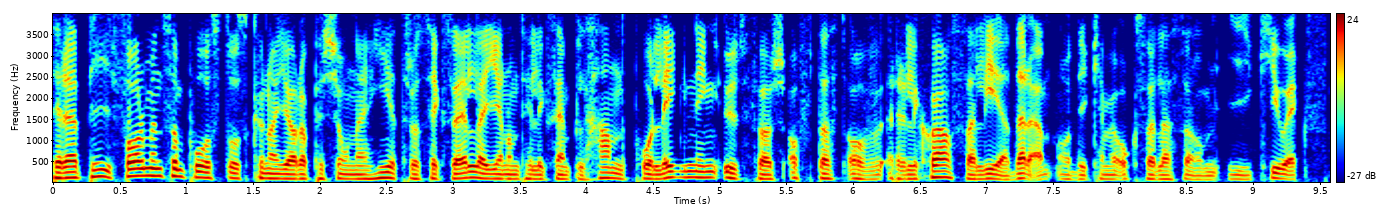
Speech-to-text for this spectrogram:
Terapiformen som påstås kunna göra personer heterosexuella genom till exempel handpåläggning utförs oftast av religiösa ledare och det kan vi också läsa om i QX.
